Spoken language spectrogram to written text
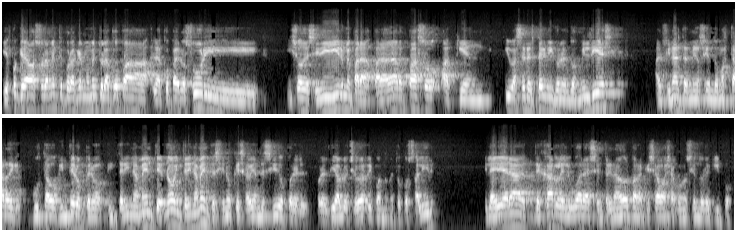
y después quedaba solamente por aquel momento la Copa, la Copa Aerosur y, y yo decidí irme para, para dar paso a quien iba a ser el técnico en el 2010. Al final terminó siendo más tarde Gustavo Quintero, pero interinamente, no interinamente, sino que se habían decidido por el, por el Diablo Echeverri cuando me tocó salir. Y la idea era dejarle lugar a ese entrenador para que ya vaya conociendo el equipo.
